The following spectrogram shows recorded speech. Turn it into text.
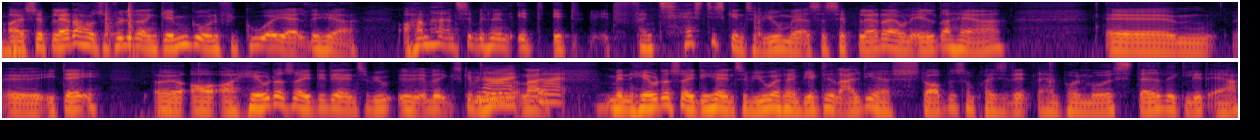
Og Sepp Blatter har jo selvfølgelig været en gennemgående figur i alt det her. Og ham har han simpelthen et, et, et fantastisk interview med. Altså Sepp Blatter er jo en ældre herre øh, øh, i dag. Øh, og, og hævder så i det der interview, øh, jeg ved ikke, skal vi Nej, høre det? nej. Men hævder så i det her interview, at han virkelig aldrig er stoppet som præsident, at han på en måde stadigvæk lidt er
